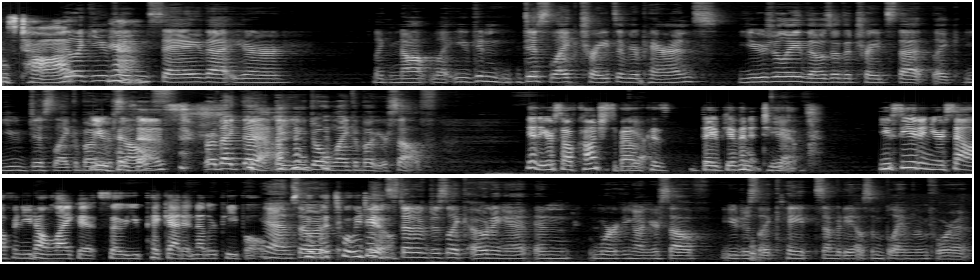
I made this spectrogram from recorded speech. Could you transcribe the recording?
racism's I feel like you Yeah. can say that you're like not like you can dislike traits of your parents. Usually, those are the traits that like you dislike about You yourself, possess. or like that Yeah. that you don't like about yourself. yeah, that you're self conscious about Yeah. because they've given it to Yeah. you. You see it in yourself and you don't like it, so you pick at it in other people. Yeah, and so that's what we do. Instead of just like owning it and working on yourself, you just like hate somebody else and blame them for it.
